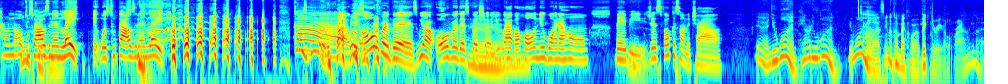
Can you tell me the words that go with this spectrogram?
I don't know, When 2000 and late. It was 2000 and late. God, we over this. We are over this, Pusha. Yeah, You have a whole newborn at home, baby. Just focus on the child. Yeah, and you won. He already won. You won the last. You don't come back for a victory round. You don't have to do that.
